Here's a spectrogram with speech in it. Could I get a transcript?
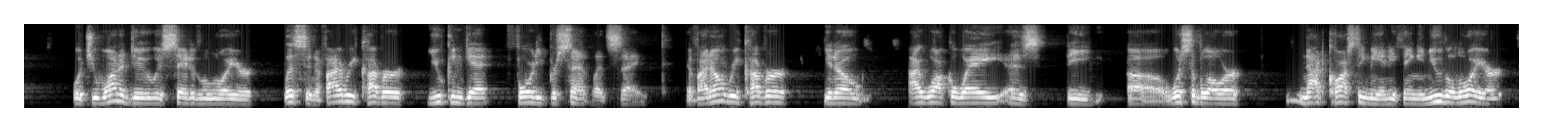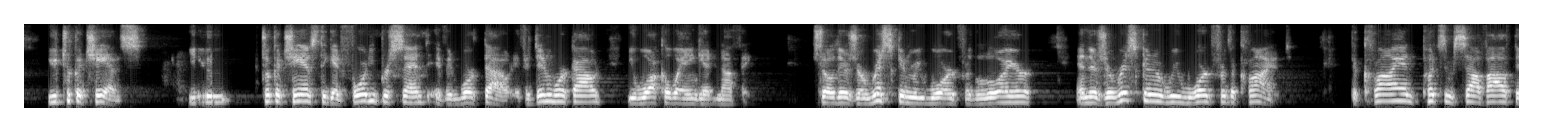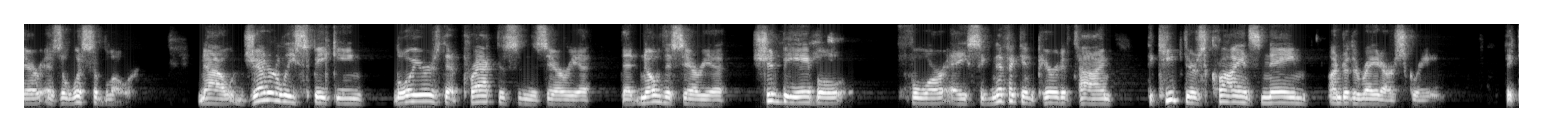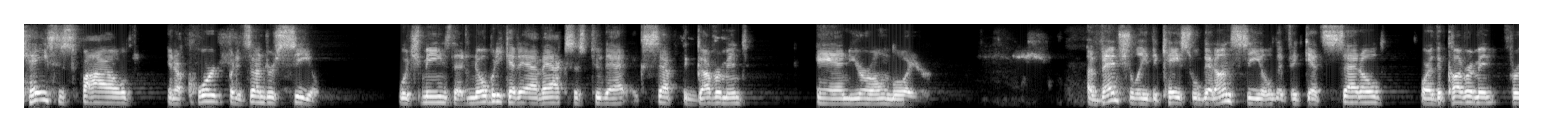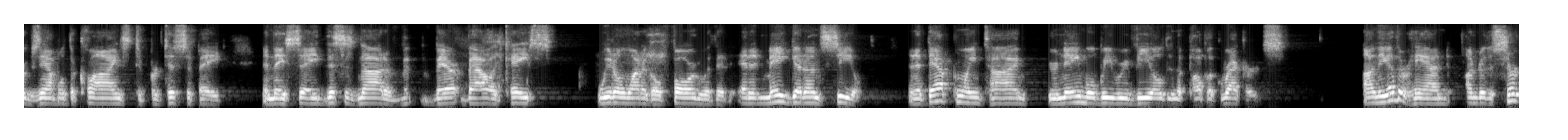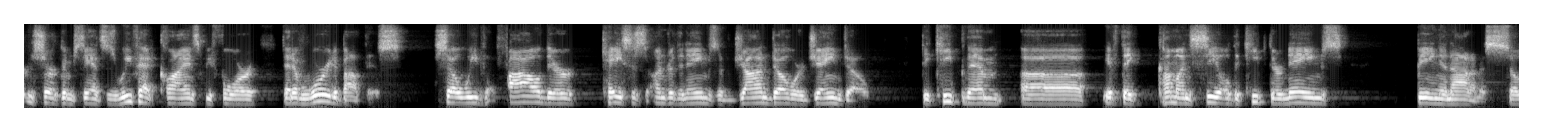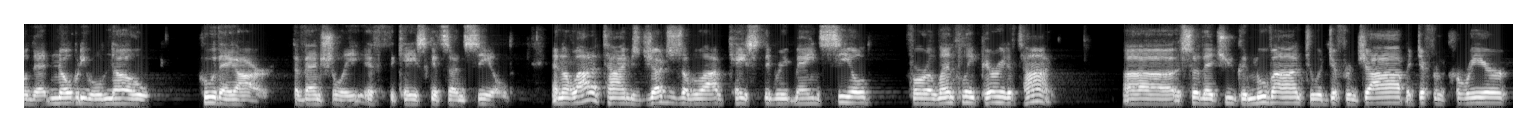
What you want to do is say to the lawyer, listen, if I recover, you can get 40%, let's say. If I don't recover, you know, I walk away as the uh, whistleblower, not costing me anything. And you, the lawyer, you took a chance. You took a chance to get 40% if it worked out. If it didn't work out, you walk away and get nothing. So there's a risk and reward for the lawyer, and there's a risk and a reward for the client. The client puts himself out there as a whistleblower. Now, generally speaking, lawyers that practice in this area, that know this area, should be able for a significant period of time to keep their client's name under the radar screen. The case is filed in a court, but it's under seal. which means that nobody can have access to that except the government and your own lawyer. Eventually, the case will get unsealed if it gets settled or the government, for example, declines to participate and they say this is not a valid case. We don't want to go forward with it. And it may get unsealed. And at that point in time, your name will be revealed in the public records. On the other hand, under the certain circumstances, we've had clients before that have worried about this. So we've filed their cases under the names of John Doe or Jane Doe to keep them, uh, if they come unsealed, to keep their names being anonymous so that nobody will know who they are eventually if the case gets unsealed. And a lot of times, judges have allowed cases to remain sealed for a lengthy period of time. Uh, so that you can move on to a different job, a different career,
